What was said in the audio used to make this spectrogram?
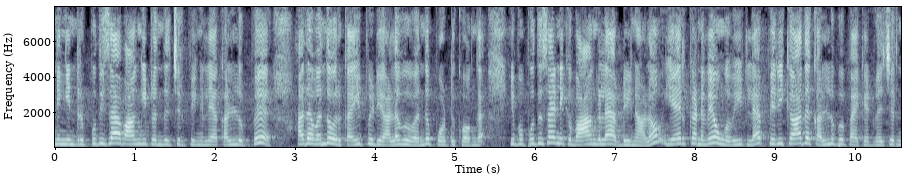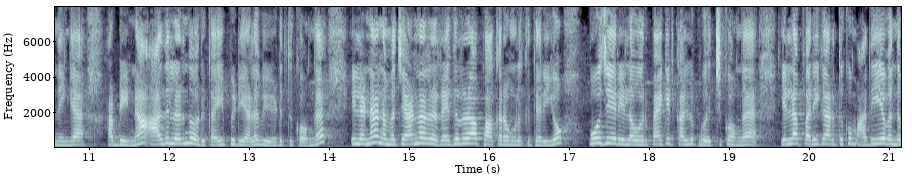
நீங்கள் இன்று புதுசாக வாங்கிட்டு வந்து வச்சுருப்பீங்க இல்லையா கல்லுப்பு? அதை வந்து ஒரு கைப்பிடி அளவு வந்து போட்டுக்கோங்க. இப்போ புதுசாக இன்றைக்கி வாங்கலை அப்படின்னாலும் ஏற்கனவே உங்கள் வீட்டில் பிரிக்காத கல்லுப்பு பாக்கெட் வச்சுருந்தீங்க அப்படின்னா அதுலேருந்து ஒரு கைப்பிடி அளவு எடுத்துக்கோங்க. இல்லைன்னா நம்ம சேனலை ரெகுலராக பார்க்குறவங்களுக்கு தெரியும். பூஜை ஒரு பேக்கெட் கல்லுப்பு வச்சுக்கோங்க. எல்லா பரிகாரத்துக்கும் அதையே வந்து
